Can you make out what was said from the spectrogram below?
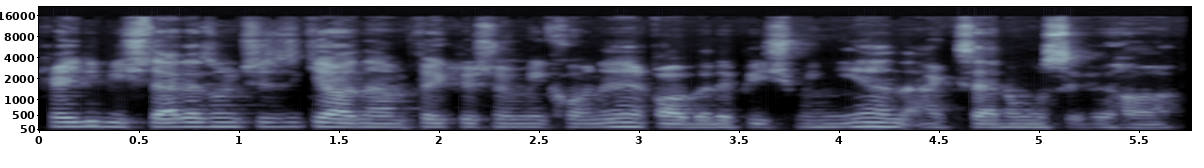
خیلی بیشتر از اون چیزی که آدم فکرشو می‌کنه قابل پیش بینی اکثر موسیقی ها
